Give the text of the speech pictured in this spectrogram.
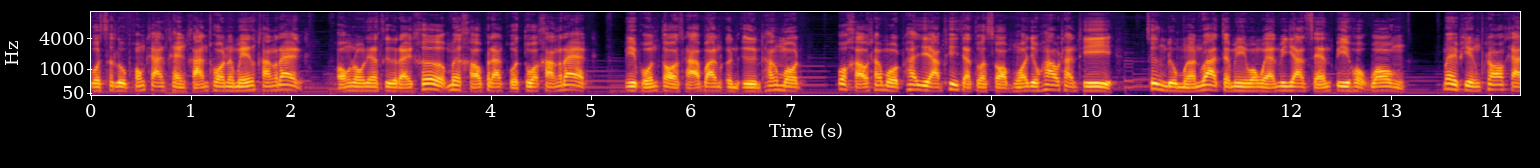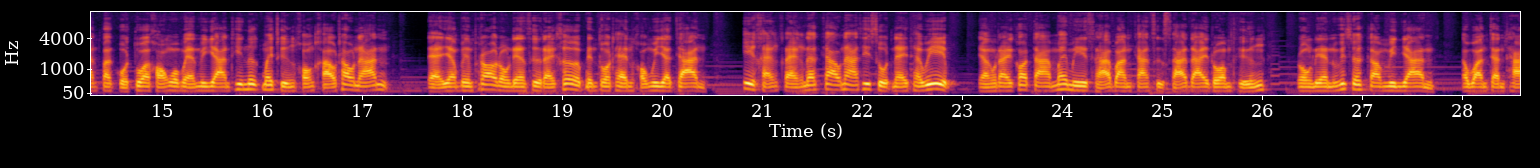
บทสรุปของการแข่งขันทัวร์นาเมนต์ครั้งแรก ของโรงเรียนซือไรเคอร์เมื่อเขาปรากฏตัวครั้งแรก มีผลต่อสถาบันอื่น ๆ ทั้งหมด พวกเขาทั้งหมดพยายามที่จะตรวจสอบหัวยูเฮาทันที ซึ่งดูเหมือนว่าจะมีวงแหวนวิญญาณแสนปีหกวง ไม่เพียงเพราะการปรากฏตัวของวงแหวนวิญญาณที่นึกไม่ถึงของเขาเท่านั้น แต่ยังเป็นเพราะโรงเรียนซือไรเคอร์เป็นตัวแทนของวิญญาจารย์ ที่แข็งแกร่งและก้าวหน้าที่สุดในทวีป อย่างไรก็ตามไม่มีสถาบันการศึกษาใดรวมถึง โรงเรียนวิศวกรรมวิญญาณตะวันจันทา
